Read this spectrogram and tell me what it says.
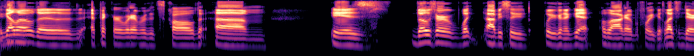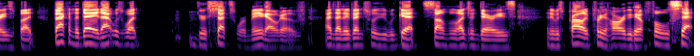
Legendary. yellow, the, the epic or whatever it's called, um, is those are what obviously what you're gonna get a lot of before you get legendaries. But back in the day, that was what your sets were made out of, and then eventually you would get some legendaries, and it was probably pretty hard to get a full set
